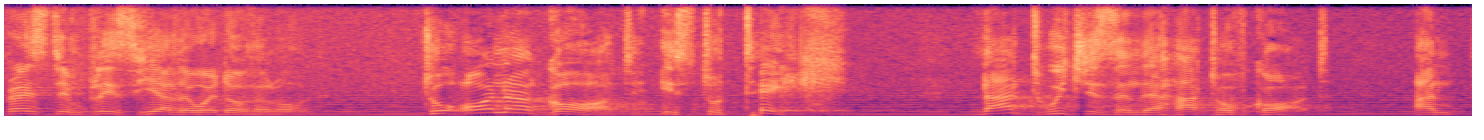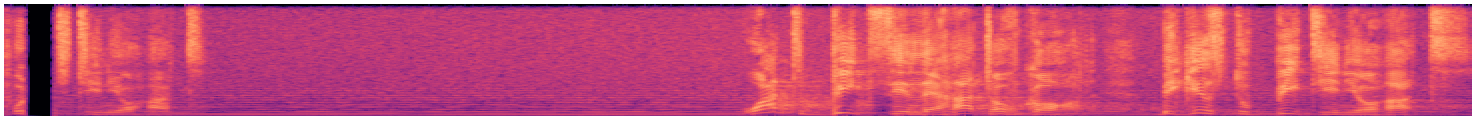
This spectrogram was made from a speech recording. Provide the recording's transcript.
Preston, please hear the word of the Lord. To honor God is to take that which is in the heart of God and put it in your heart. What beats in the heart of God begins to beat in your heart.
